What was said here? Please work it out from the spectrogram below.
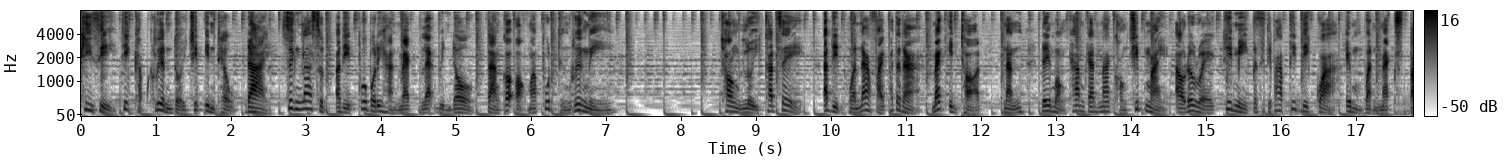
PC ที่ขับเคลื่อนโดยชิป Intel ได้ ซึ่งล่าสุดอดีตผู้บริหาร Mac และ Windows ต่างก็ออกมาพูดถึงเรื่องนี้ ช่องลุยคัตเซ่อดีตหัวหน้าฝ่ายพัฒนา Macintosh นั้นได้มองข้ามการมาของชิปใหม่ Alder Lake ที่มีประสิทธิภาพที่ดีกว่า M1 Max ไป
